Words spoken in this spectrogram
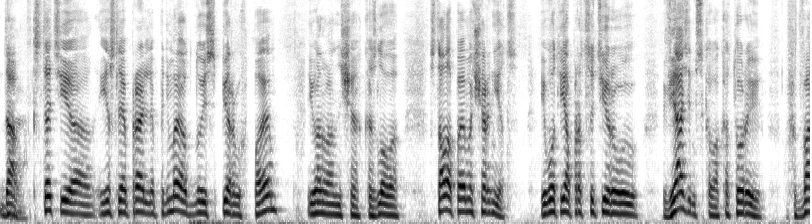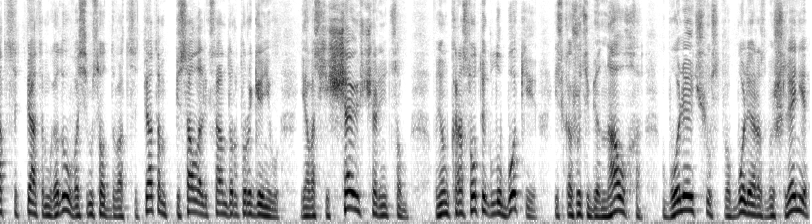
Да, да. кстати, э, если я правильно понимаю, одной из первых поэм Ивана Ивановича Козлова стала поэма «Чернец». И вот я процитирую Вяземского, который в 25 году, в 825-м, писал Александру Тургеневу «Я восхищаюсь чернецом, в нем красоты глубокие, и скажу тебе на ухо, более чувства, более размышления,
